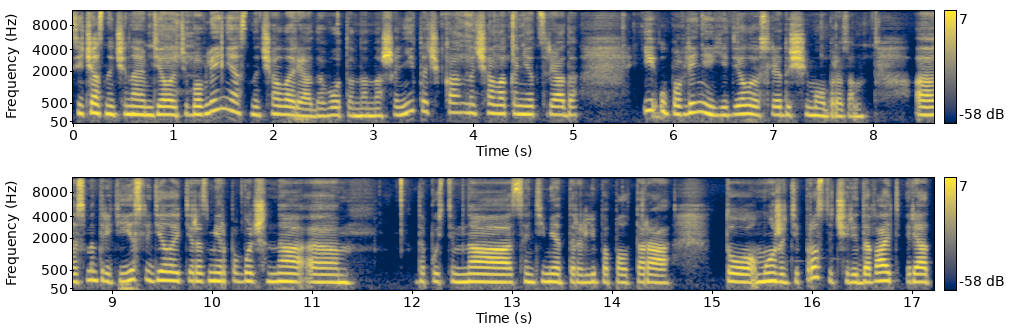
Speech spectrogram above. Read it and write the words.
Сейчас начинаем делать убавление с начала ряда. Вот она наша ниточка, начало-конец ряда. И убавление я делаю следующим образом. А, смотрите, если делаете размер побольше на эм, допустим, на сантиметр либо полтора, то можете просто чередовать ряд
